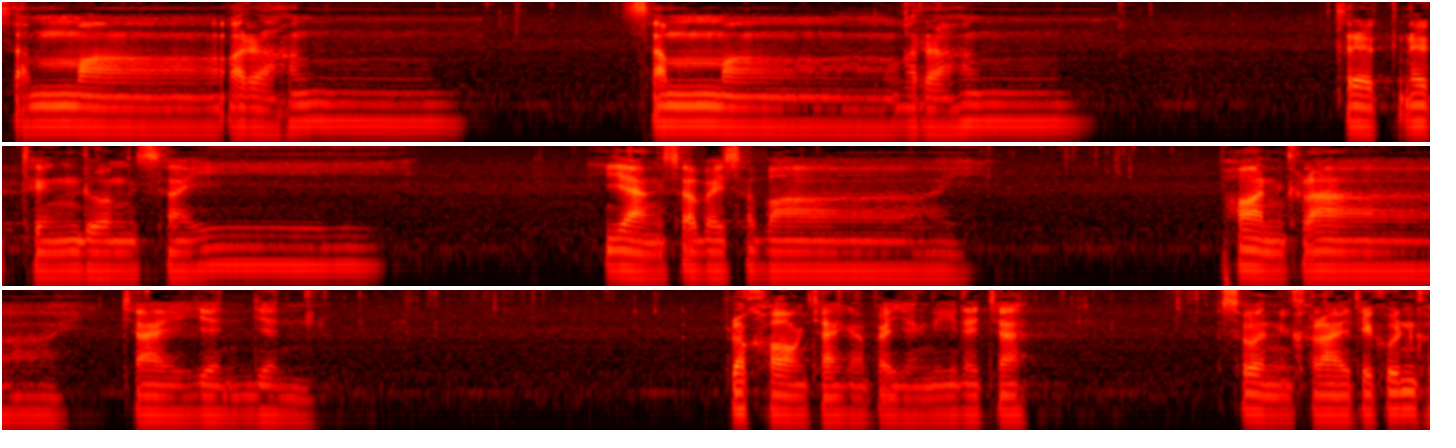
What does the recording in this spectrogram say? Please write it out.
สัมมาอรหัง สัมมาอรหัง ตรึกนึกถึงดวงใส อย่างสบายสบาย ผ่อนคลาย ใจเย็นเย็น ประคองใจกันไปอย่างนี้นะจ๊ะ ส่วนใครที่คุ้นเค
